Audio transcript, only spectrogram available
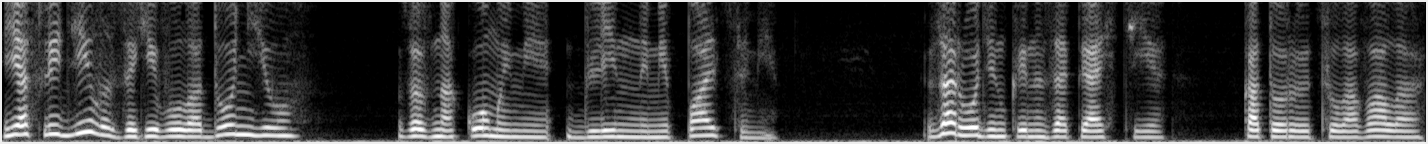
Я следила за его ладонью, за знакомыми длинными пальцами, за родинкой на запястье, которую целовала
